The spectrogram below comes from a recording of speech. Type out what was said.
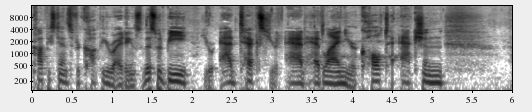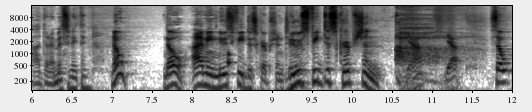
Copy stands for copywriting. So, this would be your ad text, your ad headline, your call to action. Uh, did I miss anything? No. No. I mean newsfeed description too. Newsfeed description. Yeah, yeah. So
